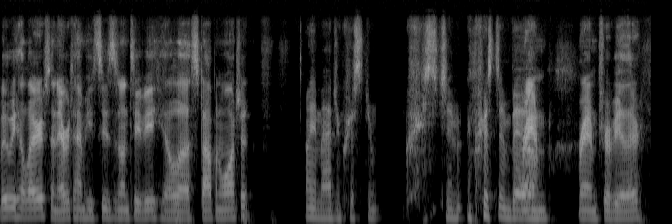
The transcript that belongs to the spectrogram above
movie hilarious, and every time he sees it on TV, he'll uh, stop and watch it. I imagine Kristen, Christian, Kristen Bale. Ram, ram trivia there.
